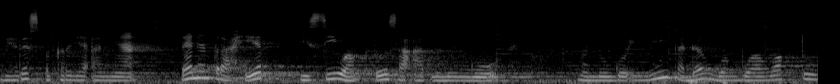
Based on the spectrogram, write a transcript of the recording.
beres pekerjaannya. Dan yang terakhir, isi waktu saat menunggu. Menunggu ini kadang buang-buang waktu.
